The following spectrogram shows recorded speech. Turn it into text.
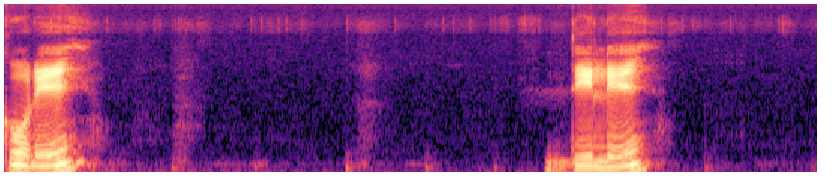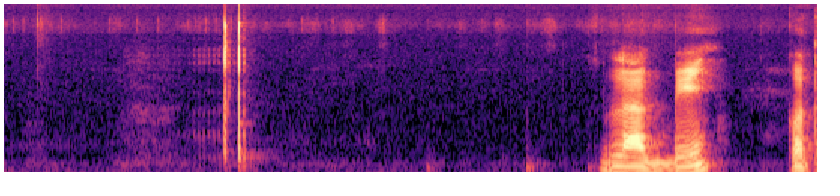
করে দিলে লাগবে কত?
